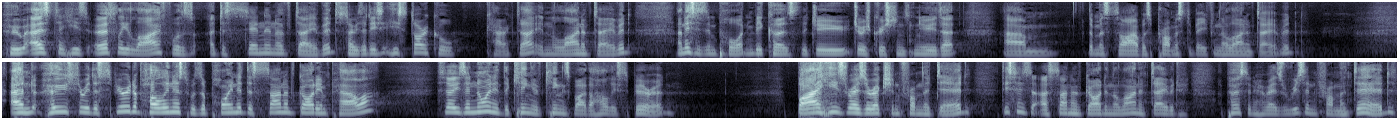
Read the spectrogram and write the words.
who, as to his earthly life, was a descendant of David. So he's a historical character in the line of David. And this is important because the Jew, Jewish Christians knew that um, the Messiah was promised to be from the line of David. And who, through the Spirit of holiness, was appointed the Son of God in power. So he's anointed the King of Kings by the Holy Spirit. By his resurrection from the dead, this is a Son of God in the line of David, a person who has risen from the dead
